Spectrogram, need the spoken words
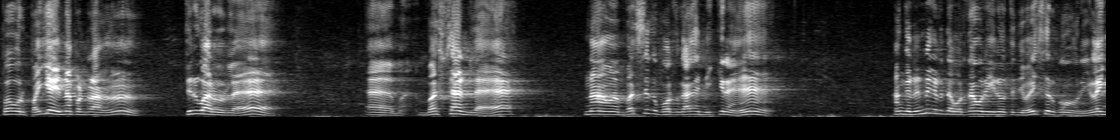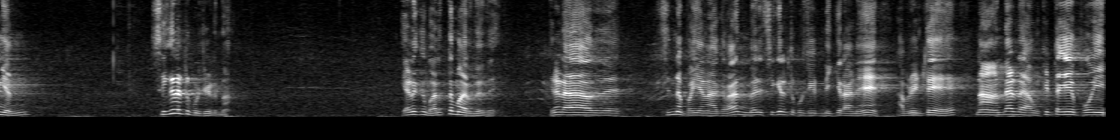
இப்போ ஒரு பையன் என்ன பண்ணுறான் திருவாரூரில் பஸ் ஸ்டாண்டில் நான் பஸ்ஸுக்கு போகிறதுக்காக நிற்கிறேன் அங்கே நின்றுக்கிட்டு இருந்த ஒருத்தன் ஒரு இருபத்தஞ்சி வயசு இருக்கும் ஒரு இளைஞன் சிகரெட்டு குடிச்சிட்டு இருந்தான். எனக்கு வருத்தமாக இருந்தது. என்னடா ஒரு சின்ன பையனாகிறான் இந்தமாரி சிகரெட்டு குடிச்சிக்கிட்டு நிற்கிறானே அப்படின்ட்டு நான் அந்தாண்ட அவன் கிட்டயே போய்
